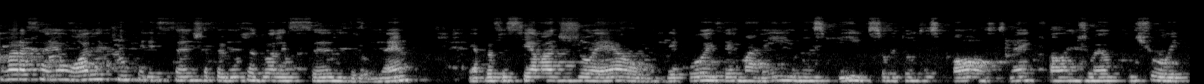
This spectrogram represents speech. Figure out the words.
Agora, Sayão, olha que interessante a pergunta do Alessandro, né? É a profecia lá de Joel, depois dermarei no Espírito sobre todos os povos, né? Que fala em Joel 28,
